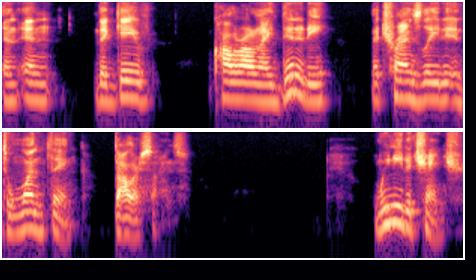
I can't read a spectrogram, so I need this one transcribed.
And and they gave Colorado an identity that translated into one thing dollar signs. We need a change.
